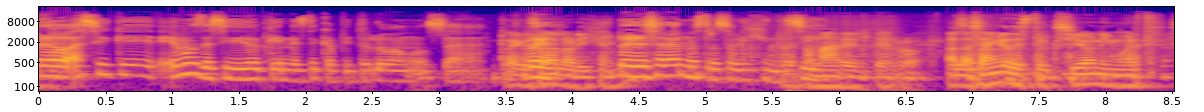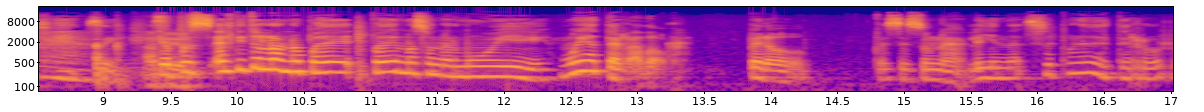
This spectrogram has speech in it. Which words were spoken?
Pero así que hemos decidido que en este capítulo vamos a Regresar re- al origen. regresar a nuestros orígenes. Sí, Retomar el terror. A la Sí. sangre, destrucción y muerte. sí. Así Que es. pues el título no puede, puede no sonar muy, muy aterrador, pero pues es una leyenda, se supone de terror.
